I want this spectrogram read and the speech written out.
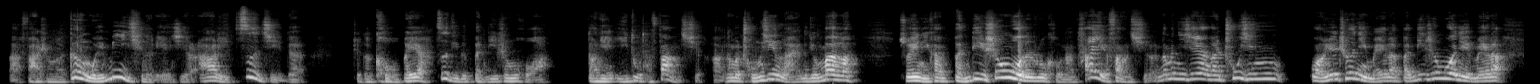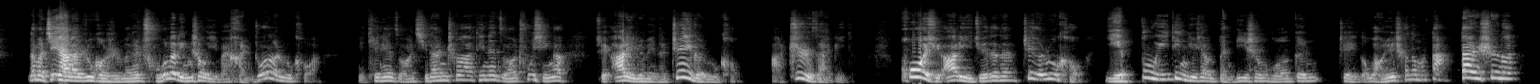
啊发生了更为密切的联系，而阿里自己的这个口碑啊，自己的本地生活啊，当年一度他放弃了啊，那么重新来那就慢了。所以你看，本地生活的入口呢，它也放弃了。那么你想想看，出行网约车你没了，本地生活你没了，那么接下来入口是什么呢？除了零售以外，很重要的入口啊，你天天总要骑单车啊，天天总要出行啊。所以阿里认为呢，这个入口啊，志在必得。或许阿里觉得呢，这个入口也不一定就像本地生活跟这个网约车那么大，但是呢，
